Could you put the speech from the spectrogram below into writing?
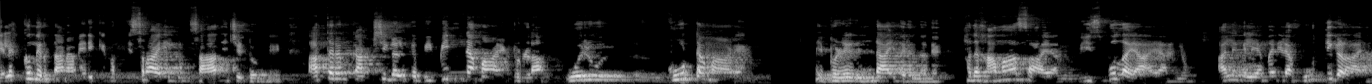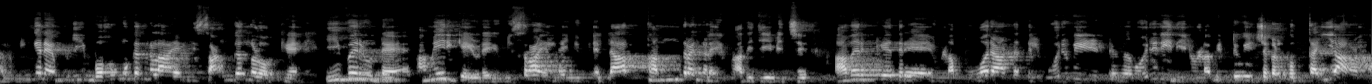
നിലക്കു നിർത്താൻ അമേരിക്കക്കും ഇസ്രായേലിനും സാധിച്ചിട്ടുണ്ട്. അത്തരം കക്ഷികൾക്ക് വിഭിന്നമായിട്ടുള്ള ഒരു കൂട്ടമാണ് ഇപ്പോഴും ഉണ്ടായി വരുന്നത്. അത് ഹമാസ് ആയാലും ഹിസ്ബുലയായാലും അല്ലെങ്കിൽ യമനിലെ ഹൂത്തികളായാലും ഇങ്ങനെ ഈ ബഹുമുഖങ്ങളായ ഈ സംഘങ്ങളൊക്കെ ഇവരുടെ അമേരിക്കയുടെയും ഇസ്രായേലിന്റെയും എല്ലാ തന്ത്രങ്ങളെയും അതിജീവിച്ച് അവർക്കെതിരെയുള്ള പോരാട്ടത്തിൽ ഒരു വീഴ് ഒരു രീതിയിലുള്ള വിട്ടുവീഴ്ചകൾക്കും തയ്യാറല്ല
